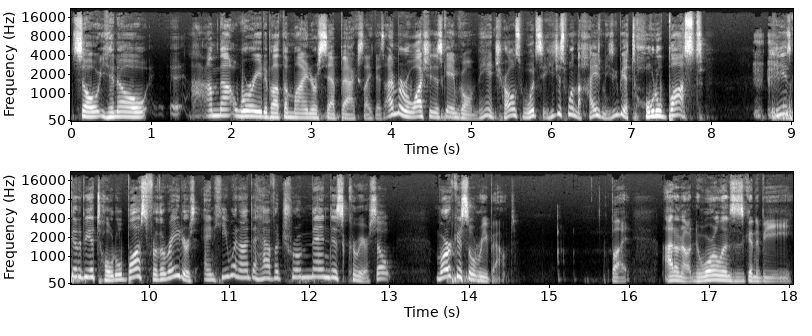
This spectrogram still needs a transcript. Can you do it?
So, you know, I'm not worried about the minor setbacks like this. I remember watching this game going, man, Charles Woodson, he just won the Heisman. He's going to be a total bust. he is going to be a total bust for the Raiders. And he went on to have a tremendous career. So Marcus will rebound. But I don't know. New Orleans is going to be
